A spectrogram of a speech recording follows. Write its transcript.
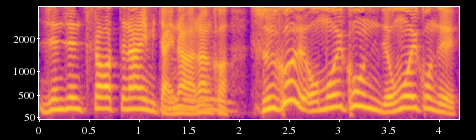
全然伝わってないみたいな、うんなんか、すごい思い込んで思い込んで、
